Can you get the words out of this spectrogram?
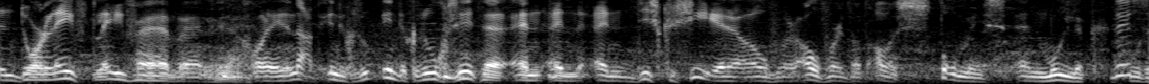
een doorleefd leven hebben. En gewoon inderdaad in de, kroeg- in de kroeg zitten en, en, en discussiëren over, over dat alles stom is en moeilijk. Dus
